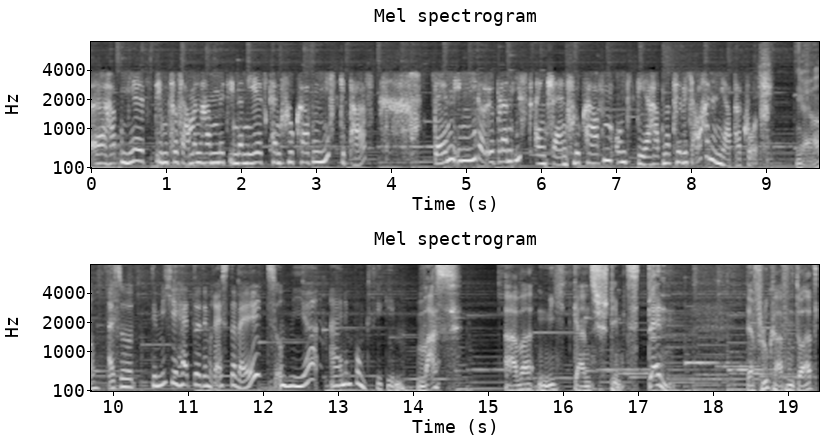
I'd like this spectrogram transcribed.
äh, hat mir jetzt im Zusammenhang mit in der Nähe ist kein Flughafen nicht gepasst, denn in Niederöblern ist ein Kleinflughafen und der hat natürlich auch einen JATA-Code. Ja. Also die Michi hätte dem Rest der Welt und mir einen Punkt gegeben. Was aber nicht ganz stimmt. Denn der Flughafen dort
